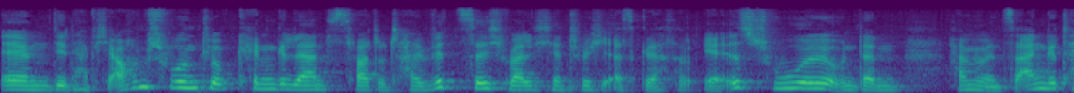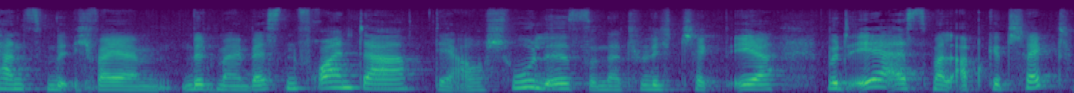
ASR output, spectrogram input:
ähm, den habe ich auch im Schwulenclub kennengelernt. Das war total witzig, weil ich natürlich erst gedacht habe, er ist schwul und dann haben wir uns angetanzt. Ich war ja mit meinem besten Freund da, der auch schwul ist und natürlich checkt er, wird er erstmal abgecheckt.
